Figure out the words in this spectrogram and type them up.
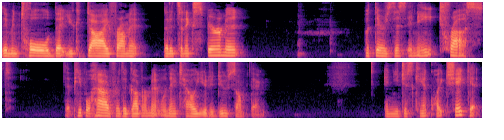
They've been told that you could die from it, that it's an experiment. But there's this innate trust that people have for the government when they tell you to do something. And you just can't quite shake it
